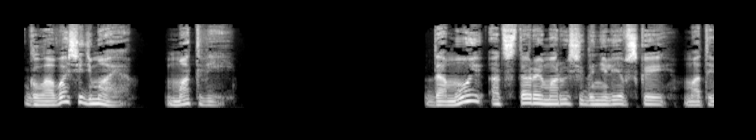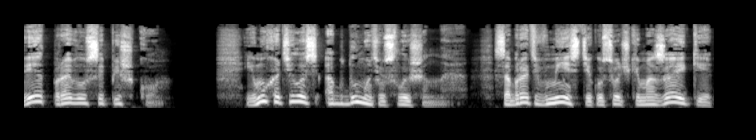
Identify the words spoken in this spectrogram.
Глава седьмая. Матвей. Домой от старой Марыси Данилевской Матвей отправился пешком. Ему хотелось обдумать услышанное, собрать вместе кусочки мозаики,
